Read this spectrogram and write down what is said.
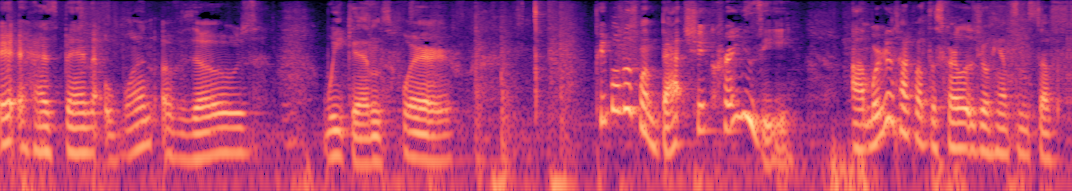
It has been one of those weekends where people just went batshit crazy. Um, we're going to talk about the Scarlett Johansson stuff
